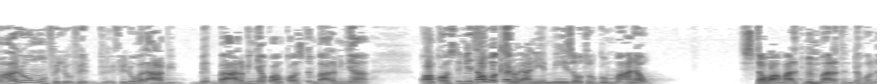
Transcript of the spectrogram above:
ማዕሉሙን ፊ ሉጋ ልዓረቢ በአረብኛ ቋንቋ ውስጥም በአረብኛ ቋንቋ ውስጥም የታወቀ ነው ያን የሚይዘው ትርጉም ማዕናው ስተዋ ማለት ምን ማለት እንደሆነ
